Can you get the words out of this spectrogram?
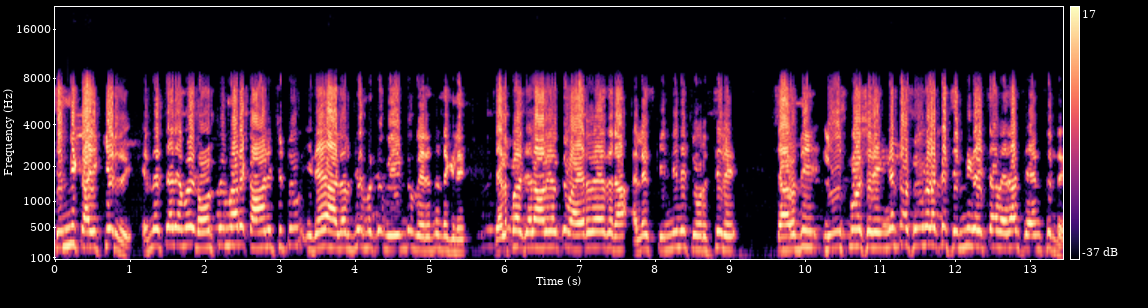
ചെമ്മി കഴിക്കരുത്. എന്ന് വെച്ചാൽ നമ്മൾ ഡോക്ടർമാരെ കാണിച്ചിട്ടും ഇതേ അലർജി നമുക്ക് വീണ്ടും വരുന്നുണ്ടെങ്കിൽ ചിലപ്പോൾ ചില ആളുകൾക്ക് വയറുവേദന അല്ലെങ്കിൽ സ്കിന്നിന് ചൊറിച്ചിൽ ഛർദി ലൂസ് മോഷൻ ഇങ്ങനത്തെ അസുഖങ്ങളൊക്കെ ചെമ്മി കഴിച്ചാൽ വരാൻ ചാൻസ് ഉണ്ട്.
